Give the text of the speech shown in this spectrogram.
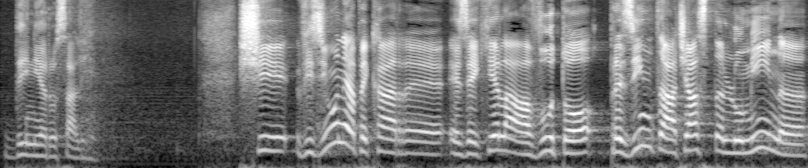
din Ierusalim. Și viziunea pe care Ezechiel a avut-o prezintă această lumină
